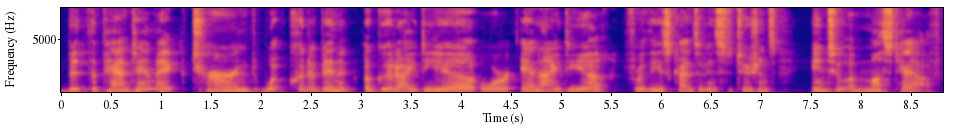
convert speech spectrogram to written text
But the pandemic turned what could have been a, a good idea or an idea for these kinds of institutions into a must have.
